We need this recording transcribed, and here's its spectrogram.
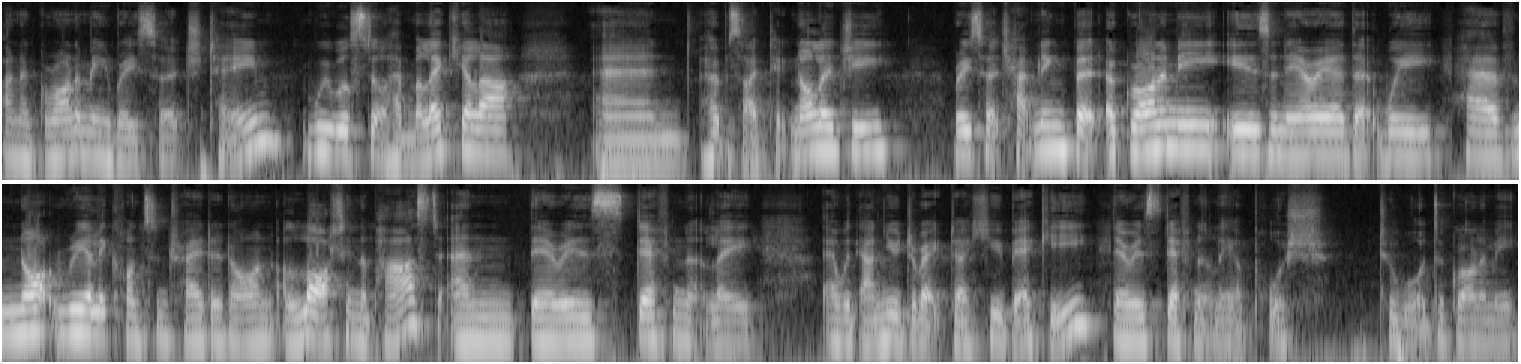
an agronomy research team. We will still have molecular and herbicide technology research happening, but agronomy is an area that we have not really concentrated on a lot in the past, and there is definitely, and with our new director, Hugh Beckie, there is definitely a push towards agronomy.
